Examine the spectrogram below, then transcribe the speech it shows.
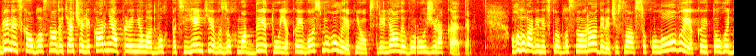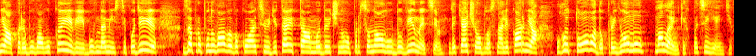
Вінницька обласна дитяча лікарня прийняла двох пацієнтів з Охмаддиту, який 8 липня обстріляли ворожі ракети. Голова Вінницької обласної ради В'ячеслав Соколовий, який того дня перебував у Києві і був на місці події, запропонував евакуацію дітей та медичного персоналу до Вінниці. Дитяча обласна лікарня готова до прийому маленьких пацієнтів.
